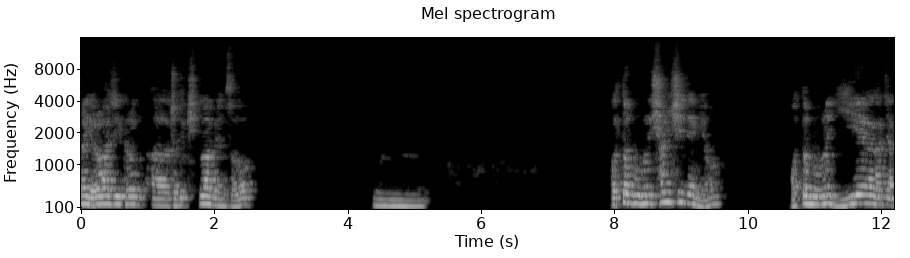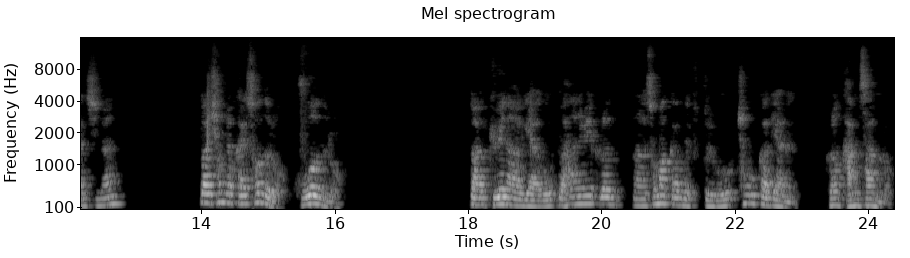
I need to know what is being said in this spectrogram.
여러 가지 그런, 아, 저도 기도하면서, 음, 어떤 부분은 현실되며 어떤 부분은 이해가 가지 않지만 또한 협력할 선으로 구원으로 또한 교회 나가게 하고 또 하나님의 그런 어, 소망 가운데 붙들고 천국 가게 하는 그런 감사함으로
